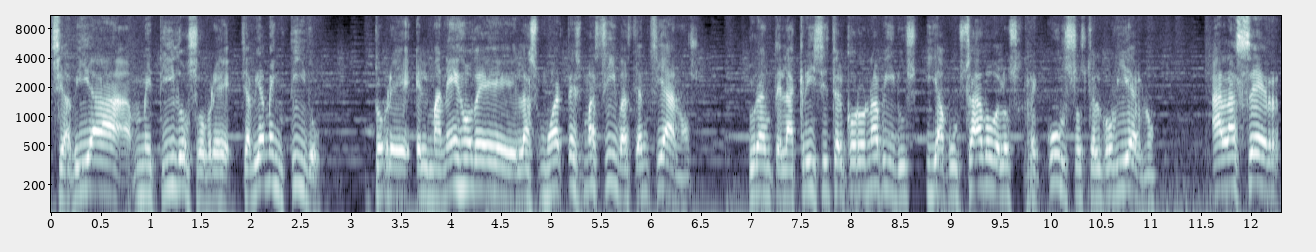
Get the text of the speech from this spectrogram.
si había metido sobre, se había mentido sobre el manejo de las muertes masivas de ancianos durante la crisis del coronavirus y abusado de los recursos del gobierno al hacer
